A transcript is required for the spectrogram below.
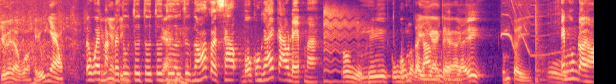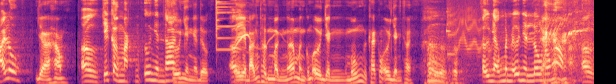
Chứ là còn hiểu nhau. Đâu quay Hiểu mặt chị. tôi tôi tôi tôi Dạ. tôi tôi ngó coi sao. Bộ con gái cao đẹp mà. Có nhiều khi cũng Cũng tùy à, cũng đẹp vậy. Cũng tùy. Ừ. em không đòi hỏi luôn. Dạ không, ừ chỉ cần mặt ưa nhìn thôi. Ưa nhìn là được. Ừ. Tại vì bản thân mình á, mình cũng ưa nhìn, muốn người khác cũng ưa nhìn thôi. Ừ. tự nhận mình ưa nhìn luôn đúng không? Ừ.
